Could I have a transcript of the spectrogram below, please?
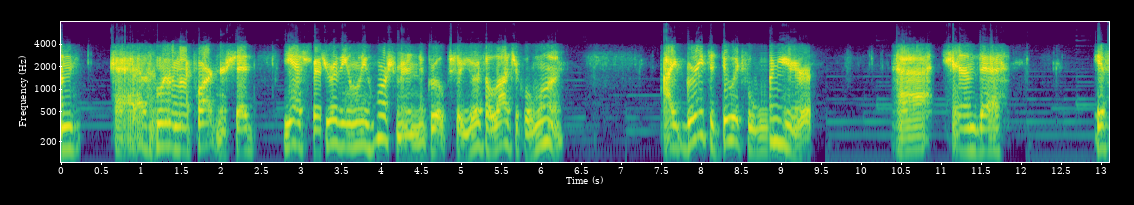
and uh, one of my partners said, yes, but you're the only horseman in the group, so you're the logical one. I agreed to do it for one year. Uh, and uh, if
